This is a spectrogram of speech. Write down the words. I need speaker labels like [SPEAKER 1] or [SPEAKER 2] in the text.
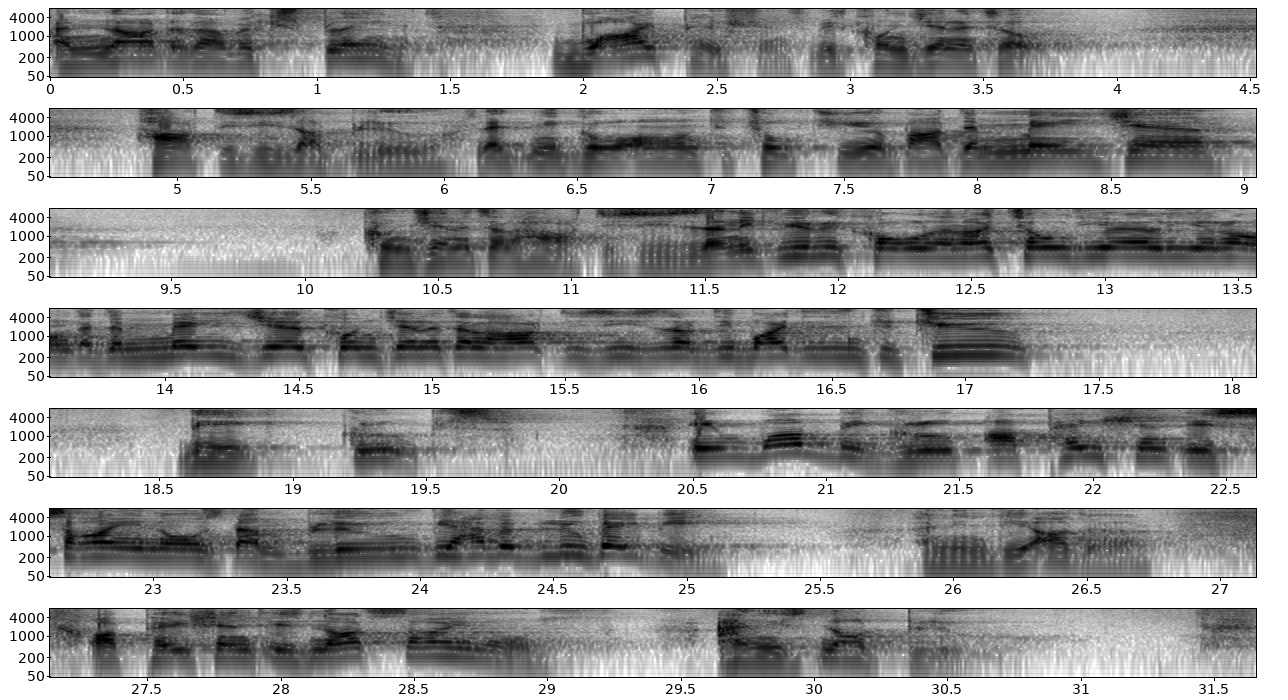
[SPEAKER 1] And now that I've explained why patients with congenital heart disease are blue, let me go on to talk to you about the major congenital heart diseases. And if you recall, and I told you earlier on that the major congenital heart diseases are divided into two big groups. In one big group, our patient is cyanosed and blue. We have a blue baby. And in the other, our patient is not cyanosed and it's not blue.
